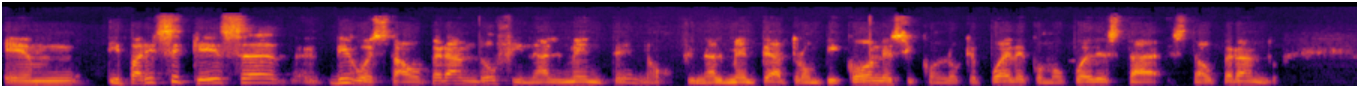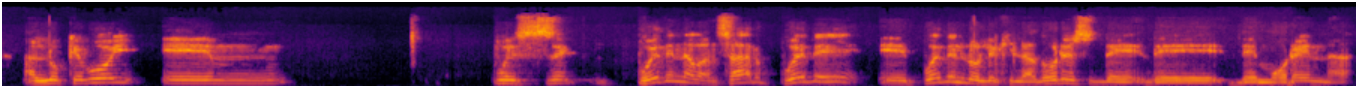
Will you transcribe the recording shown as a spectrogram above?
Em, y parece que esa, digo, está operando finalmente, ¿no? Finalmente a trompicones y con lo que puede, como puede, está, está operando. A lo que voy, em, pues eh, pueden avanzar, puede, eh, pueden los legisladores de, de, Morena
